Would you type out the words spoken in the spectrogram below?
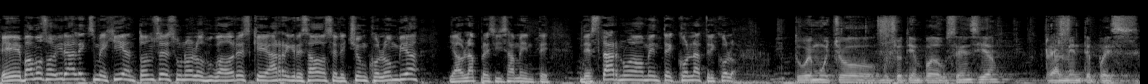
eh, vamos a oír a Alex Mejía, entonces uno de los jugadores que ha regresado a Selección Colombia y habla precisamente de estar nuevamente con la tricolor. Tuve mucho, mucho tiempo de ausencia, realmente pues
